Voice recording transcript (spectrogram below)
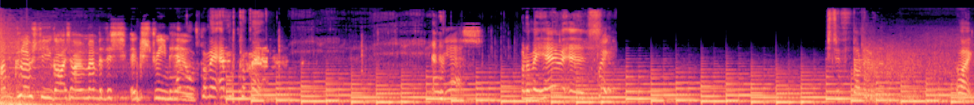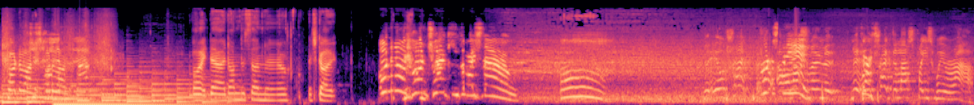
I'm close to you guys. I remember this extreme hill. Emerald, come here. Emerald, come here. Oh yes. Follow me. Here it is. Wait. Let's do the thumbnail then. Right, follow on it. Just Follow follow on it. that. Right, there. Done the thumbnail. Let's go. Oh no, I can't track you guys now. Oh, No, it'll track. Oh, that's oh, me. that's- no, no, no. It'll track the last place we were at.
